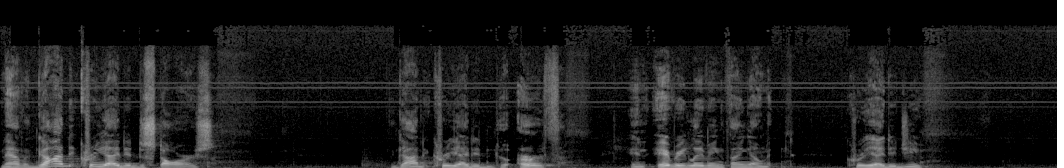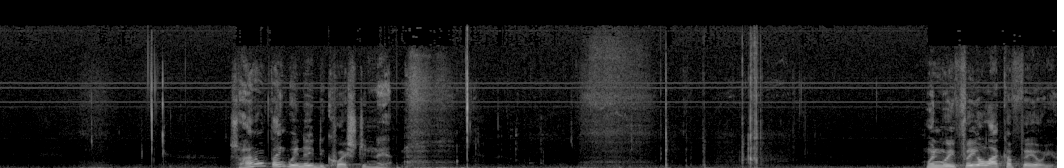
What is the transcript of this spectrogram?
Now, the God that created the stars, the God that created the earth and every living thing on it, created you. So I don't think we need to question that. When we feel like a failure,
